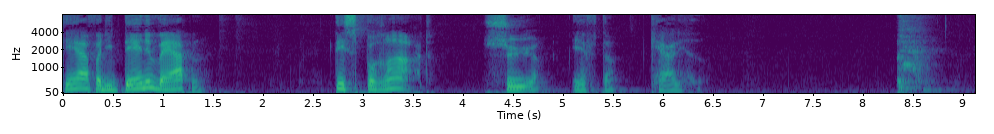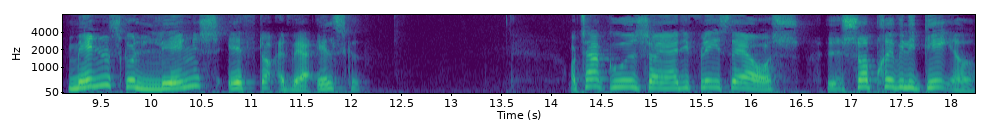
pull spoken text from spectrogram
det er, fordi denne verden desperat søger efter kærlighed. Mennesker længes efter at være elsket. Og tak Gud, så er de fleste af os øh, så privilegeret,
